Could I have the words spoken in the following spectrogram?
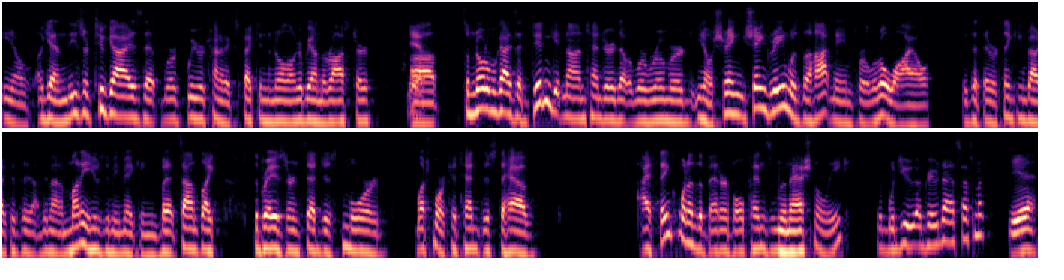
You know, again, these are two guys that were we were kind of expecting to no longer be on the roster. Yeah. Uh, some notable guys that didn't get non-tender that were rumored. You know, Shane Shane Greene was the hot name for a little while is that they were thinking about it because the amount of money he was going to be making. But it sounds like the Braves are instead just more, much more content just to have, I think, one of the better bullpens in the National League. Would you agree with that assessment? Yeah,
